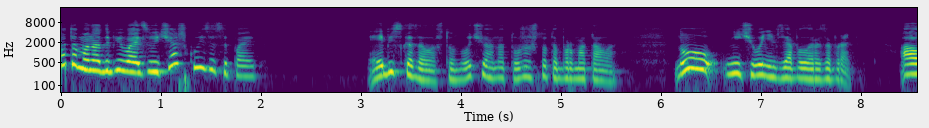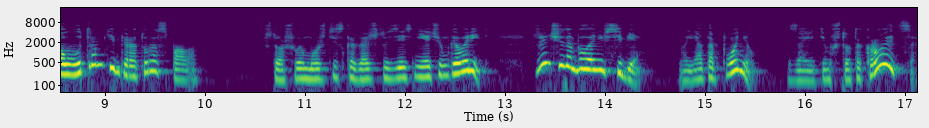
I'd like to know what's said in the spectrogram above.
Потом она допивает свою чашку и засыпает. Эбби сказала, что ночью она тоже что-то бормотала, но ничего нельзя было разобрать. А утром температура спала. Что ж, вы можете сказать, что здесь не о чем говорить. Женщина была не в себе. Но я-то понял, за этим что-то кроется.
